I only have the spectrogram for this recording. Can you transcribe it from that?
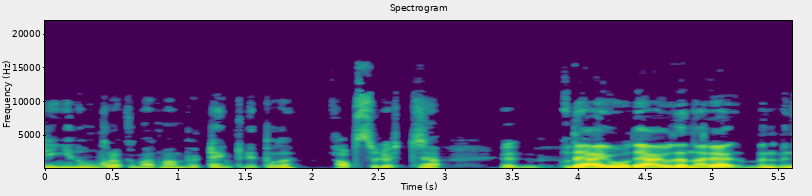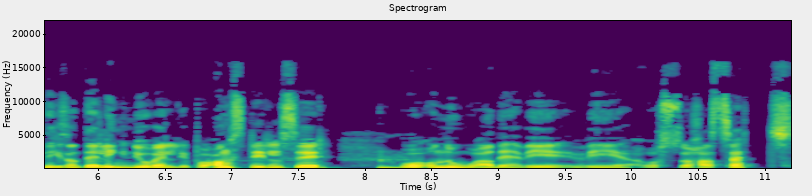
ringe noen klokker med at man burde tenke litt på det. Absolutt. Ja. Og det er jo, det er jo den derre men, men det ligner jo veldig på angstlidelser. Og, og noe av det vi, vi også har sett,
